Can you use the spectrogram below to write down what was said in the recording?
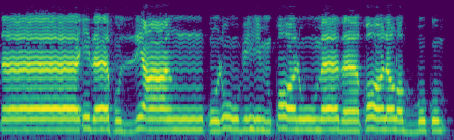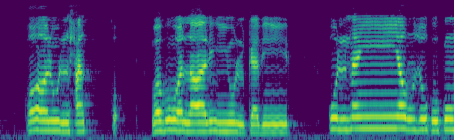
حَتَّى إِذَا فُزِّعَ عَن قُلُوبِهِمْ قَالُوا مَاذَا قَالَ رَبُّكُمْ قَالُوا الْحَقَّ وَهُوَ الْعَلِيُّ الْكَبِيرُ قُلْ مَن يَرْزُقُكُم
